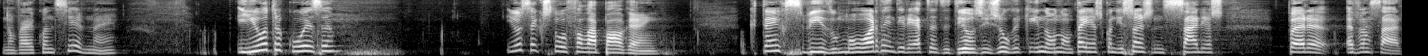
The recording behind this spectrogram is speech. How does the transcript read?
Não vai acontecer, não é? E outra coisa, eu sei que estou a falar para alguém que tem recebido uma ordem direta de Deus e julga que ainda não tem as condições necessárias para avançar.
